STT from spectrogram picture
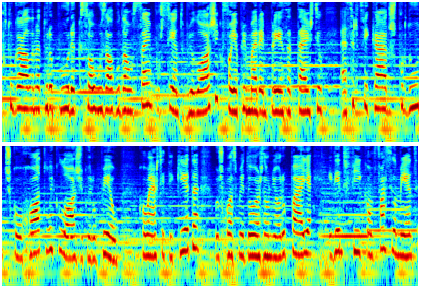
Portugal, a Natura Pura, que só usa algodão 100% biológico, foi a primeira empresa têxtil a certificar os produtos com o rótulo ecológico europeu. Com esta etiqueta, os consumidores da União Europeia identificam facilmente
